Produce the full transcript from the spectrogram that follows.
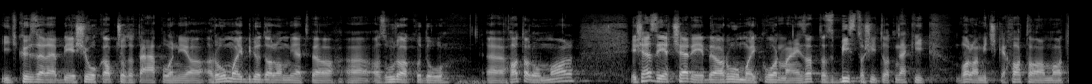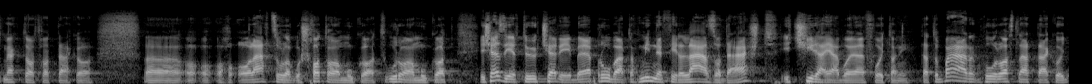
így közelebb és jó kapcsolatot ápolni a, a római birodalom, illetve a, a, az uralkodó hatalommal, és ezért cserébe a római kormányzat az biztosított nekik valamicske hatalmat, megtarthatták a, a, a, a látszólagos hatalmukat, uralmukat, és ezért ők cserébe próbáltak mindenféle lázadást itt csirájába elfolytani. Tehát bárhol azt látták, hogy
